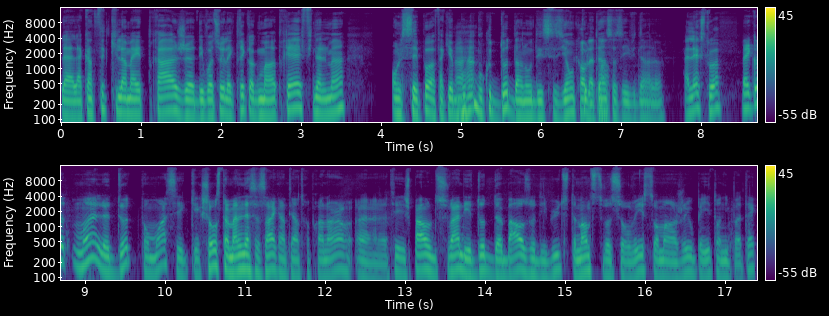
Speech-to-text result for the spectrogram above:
la- la quantité de kilométrage des voitures électriques augmenterait. Finalement, on le sait pas. Fait qu'il y a beaucoup, Uh-huh. beaucoup de doutes dans nos décisions tout le temps, ça c'est évident. Là. Alex, toi? Ben écoute, moi, le doute, pour moi, c'est quelque chose, c'est un mal nécessaire quand tu es entrepreneur. Euh, tu sais, je parle souvent des doutes de base au début. Tu te demandes si tu vas survivre, si tu vas manger ou payer ton hypothèque.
